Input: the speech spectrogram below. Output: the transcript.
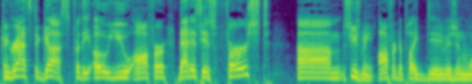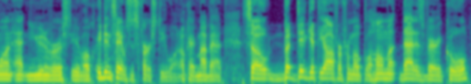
Congrats to Gus for the OU offer. That is his first. Um, excuse me, offered to play Division One at University of Oklahoma. He didn't say it was his first D one. Okay, my bad. So, but did get the offer from Oklahoma. That is very cool.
